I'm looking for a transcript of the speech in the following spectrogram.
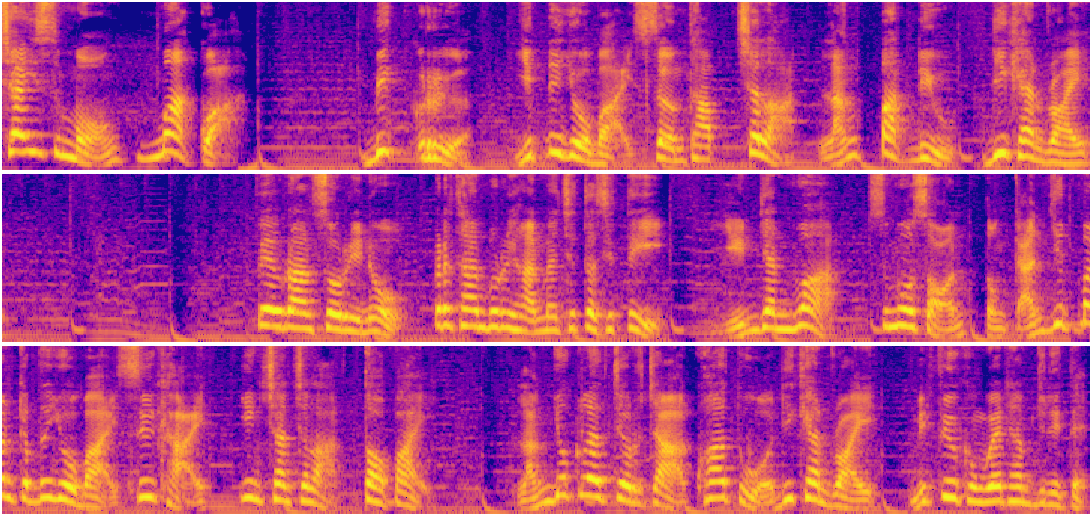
ใช้สมองมากกว่า บิ๊กเรือ ยึดนโยบายเสริมทัพ ฉลาดหลังปัดดิวดีแคนไรท์เฟรานโซริโน ประธานบริหารแมนเชสเตอร์ซิตี้ยืนยันว่าสโมสรต้องการยึดมั่นกับนโยบายซื้อขายยิ่งชันฉลาดต่อไป หลังยกเลิกเจรจาคว้าตั๋วดีแคนไรท์มิดฟิลด์ของเวสต์แฮมยูไนเต็ด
